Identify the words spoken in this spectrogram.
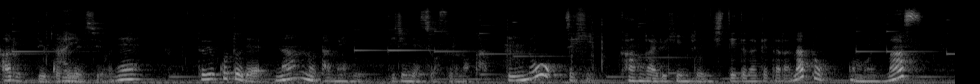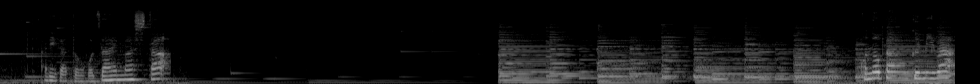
あるっていうことですよね、はい、ということで何のためにビジネスをするのかっていうのをぜひ考えるヒントにしていただけたらなと思います。ありがとうございましたこの番組は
